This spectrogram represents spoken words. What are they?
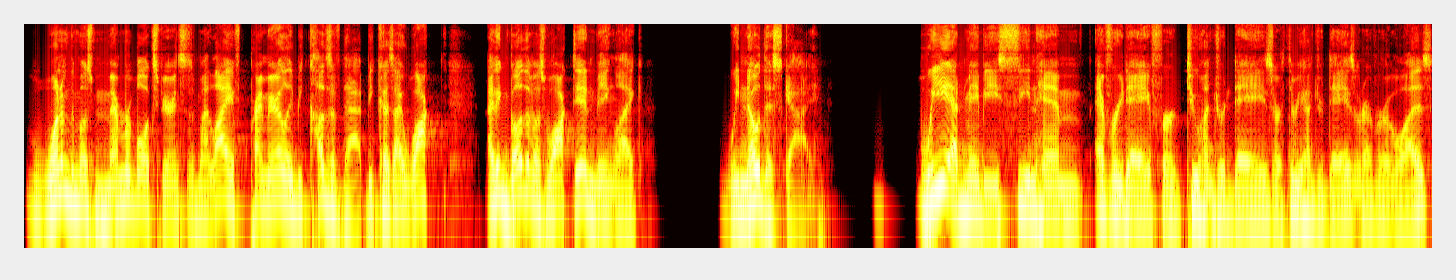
one of the most memorable experiences of my life, primarily because of that. Because I walked, I think both of us walked in being like, we know this guy. We had maybe seen him every day for 200 days or 300 days, whatever it was,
